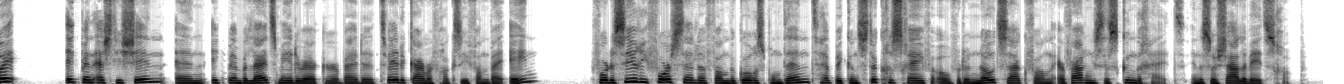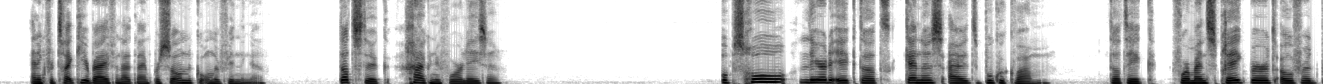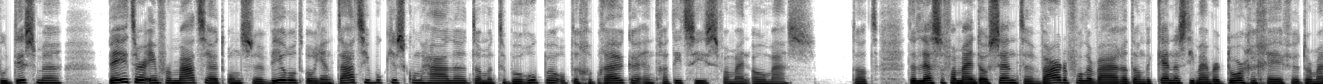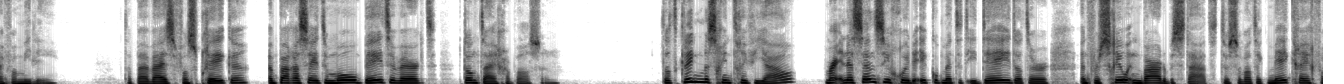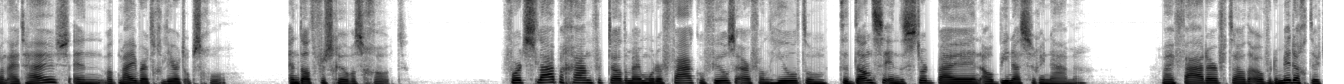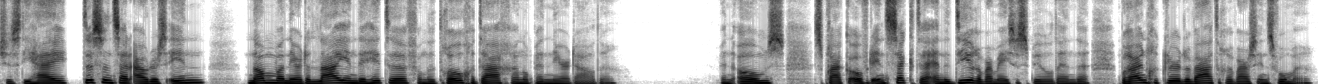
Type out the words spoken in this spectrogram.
Hoi, ik ben Ashley Shin en ik ben beleidsmedewerker bij de Tweede Kamerfractie van Bijeen. Voor de serie voorstellen van de correspondent heb ik een stuk geschreven over de noodzaak van ervaringsdeskundigheid in de sociale wetenschap. En ik vertrek hierbij vanuit mijn persoonlijke ondervindingen. Dat stuk ga ik nu voorlezen. Op school leerde ik dat kennis uit boeken kwam. Dat ik voor mijn spreekbeurt over het boeddhisme beter informatie uit onze wereldoriëntatieboekjes kon halen dan me te beroepen op de gebruiken en tradities van mijn oma's. Dat de lessen van mijn docenten waardevoller waren dan de kennis die mij werd doorgegeven door mijn familie. Dat bij wijze van spreken een paracetamol beter werkt dan tijgerbalsem. Dat klinkt misschien triviaal, maar in essentie groeide ik op met het idee dat er een verschil in waarde bestaat tussen wat ik meekreeg vanuit huis en wat mij werd geleerd op school. En dat verschil was groot. Voor het slapen gaan vertelde mijn moeder vaak hoeveel ze ervan hield om te dansen in de stortbuien in Albina, Suriname. Mijn vader vertelde over de middagdutjes die hij tussen zijn ouders in nam wanneer de laaiende hitte van de droge dagen op hen neerdaalde. Mijn ooms spraken over de insecten en de dieren waarmee ze speelden en de bruin gekleurde wateren waar ze in zwommen.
